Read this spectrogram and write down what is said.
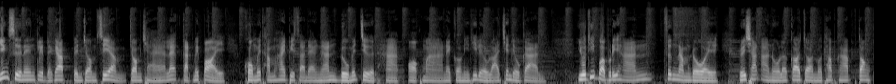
ยิ่งสื่อในอังกฤษนะครับเป็นจอมเสียม จอมแฉและกัดไม่ปล่อย คงไม่ทำให้ปีศาจแดงนั้น ดูไม่จืดหากออกมาในกรณีที่เลวร้ายเช่นเดียวกัน อยู่ที่บอร์ดบริหารซึ่งนำโดยริชาร์ดอาร์โนและก็จอห์นโมทับครับ ต้องไป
